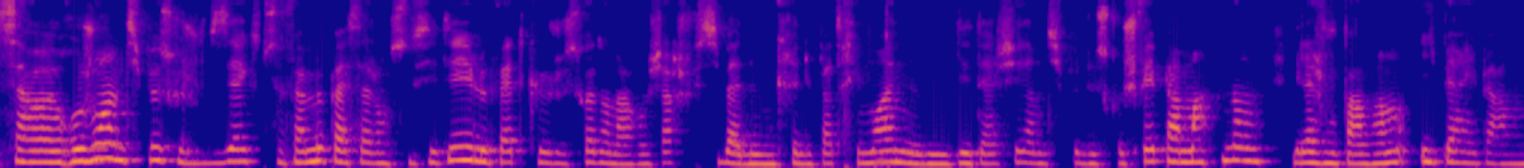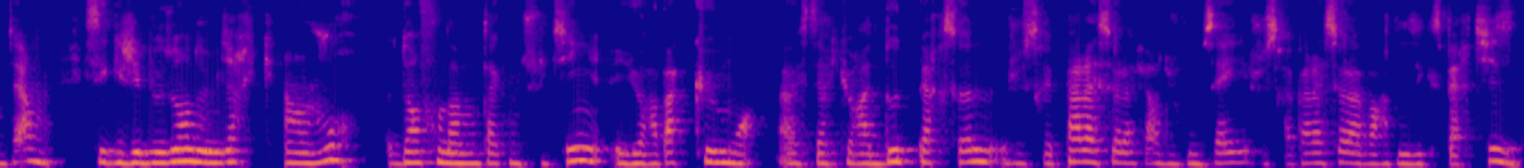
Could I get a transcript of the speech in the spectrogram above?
ça rejoint un petit peu ce que je vous disais avec ce fameux passage en société, le fait que je sois dans la recherche aussi bah, de me créer du patrimoine, de me détacher un petit peu de ce que je fais, pas maintenant, mais là je vous parle vraiment hyper hyper long terme, c'est que j'ai besoin de me dire qu'un jour dans Fundamental Consulting, il n'y aura pas que moi. Euh, c'est-à-dire qu'il y aura d'autres personnes. Je ne serai pas la seule à faire du conseil. Je ne serai pas la seule à avoir des expertises.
